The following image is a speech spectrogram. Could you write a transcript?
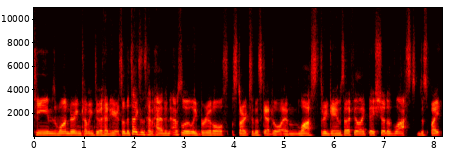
teams wandering coming to a head here. So the Texans have had an absolutely brutal start to the schedule and lost three games that I feel like they should have lost despite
